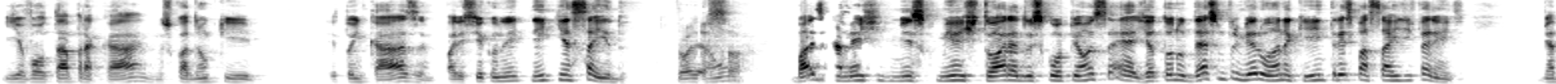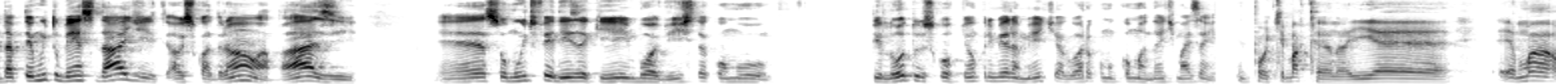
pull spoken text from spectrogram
ia voltar para cá, no esquadrão que eu estou em casa, parecia que eu nem, nem tinha saído. Olha então, só. Basicamente, minha, minha história do escorpião é, já estou no 11 ano aqui, em três passagens diferentes. Me adaptei muito bem à cidade, ao esquadrão, à base. É, sou muito feliz aqui em Boa Vista como piloto do escorpião, primeiramente, e agora como comandante mais ainda. Pô, que bacana. E é, é uma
